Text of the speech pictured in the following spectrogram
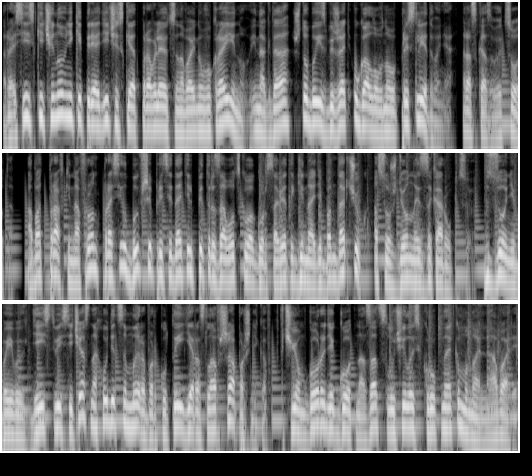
Российские чиновники периодически отправляют отправляются на войну в Украину, иногда, чтобы избежать уголовного преследования, рассказывает Сота. Об отправке на фронт просил бывший председатель Петрозаводского горсовета Геннадий Бондарчук, осужденный за коррупцию. В зоне боевых действий сейчас находится мэр Воркуты Ярослав Шапошников, в чьем городе год назад случилась крупная коммунальная авария.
